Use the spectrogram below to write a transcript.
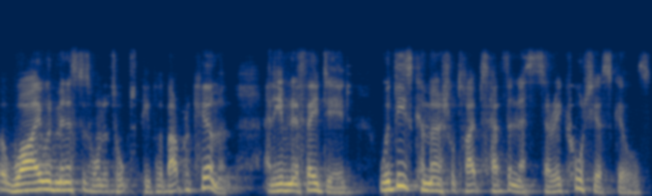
But why would ministers want to talk to people about procurement? And even if they did, would these commercial types have the necessary courtier skills?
